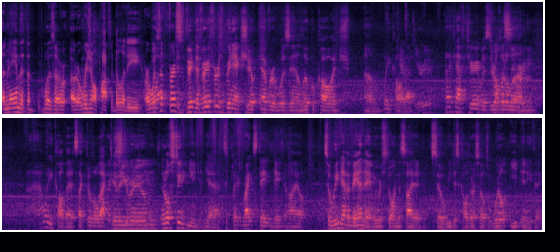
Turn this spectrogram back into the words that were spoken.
a name that the, was a, an original possibility. Or was the first. It's very- the very first Brainiac show ever was in a local college. Um, what do you call that? Cafeteria? that? Not a cafeteria. It was their little. Um, uh, what do you call that? It's like their little activity student room, union. a little student union. Yeah, it's a place, Wright State in Dayton, Ohio. So we didn't have a band name. We were still undecided. So we just called ourselves Will Eat Anything.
